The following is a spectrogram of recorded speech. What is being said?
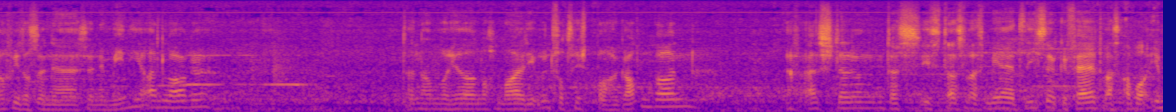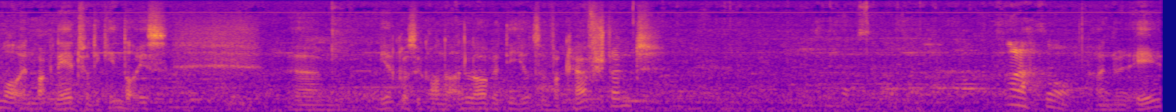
Auch wieder so eine, so eine Mini-Anlage. Dann haben wir hier nochmal die unverzichtbare Gartenbahn auf Ausstellung. Das ist das, was mir jetzt nicht so gefällt, was aber immer ein Magnet für die Kinder ist. Ähm, hier gab sogar eine Anlage, die hier zum Verkauf stand. Ach so. H0E.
